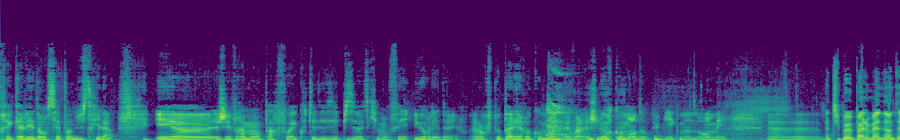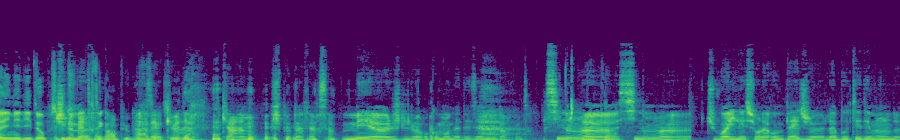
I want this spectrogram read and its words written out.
très calée dans cette industrie-là. Et euh, j'ai vraiment parfois écouté des épisodes qui m'ont fait hurler de rire. Alors je peux pas les recommander, voilà, je le recommande au public maintenant, mais euh, ah, tu peux pas le mettre dans ta ligne édito parce que je le mettrai grand public, ah, bah, tu veux dire Carrément, je peux pas faire ça. Mais euh, je le recommande à des amis par contre. Sinon, sinon, tu vois, il est sur la homepage La beauté des mondes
